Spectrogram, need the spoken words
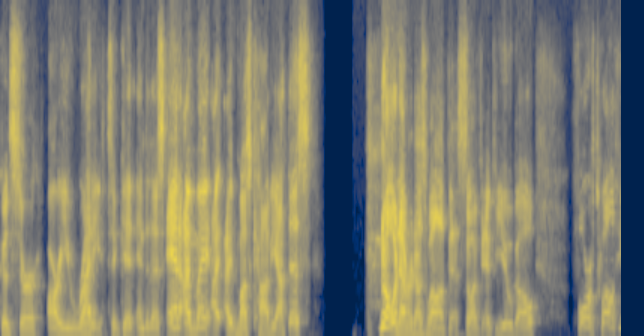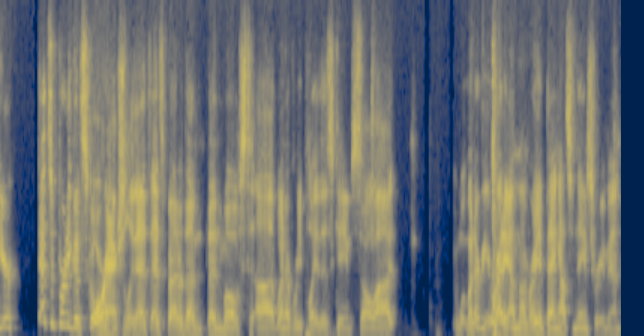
Good sir. Are you ready to get into this? And I may I, I must caveat this. No one ever does well at this. So if, if you go four of 12 here, that's a pretty good score, actually. That's that's better than than most uh, whenever we play this game. So uh, whenever you're ready, I'm, I'm ready to bang out some names for you, man.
